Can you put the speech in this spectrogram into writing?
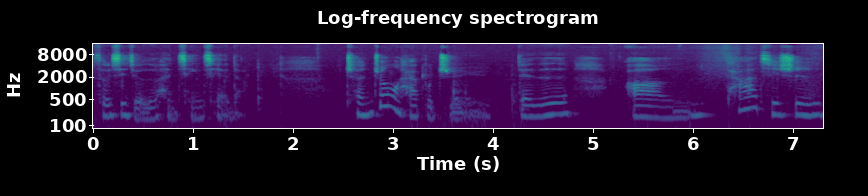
首先就是很亲切的。沉重还不至于，但是，嗯，它其实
